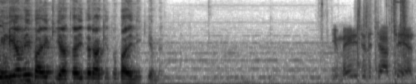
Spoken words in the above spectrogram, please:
इंडिया में ही बाय किया था इधर आके तो बाय नहीं किया मैंने You made it to the top 10.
